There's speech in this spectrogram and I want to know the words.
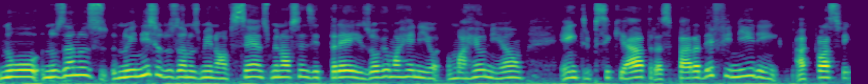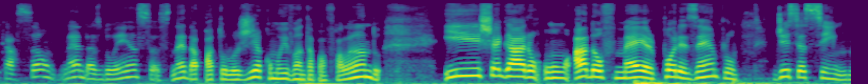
No, nos anos, no início dos anos 1900, 1903, houve uma, reunião, uma reunião entre psiquiatras para definirem a classificação né, das doenças, né, da patologia, como o Ivan estava falando, e chegaram, um Adolf Meyer, por exemplo, disse assim:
